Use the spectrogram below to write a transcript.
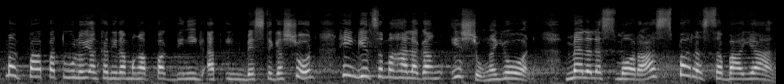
magpapatuloy ang kanilang mga pagdinig at investigasyon hinggil sa mahalagang isyu ngayon. Melalas Moras para sa Bayan.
